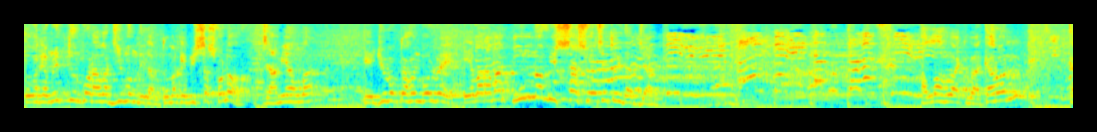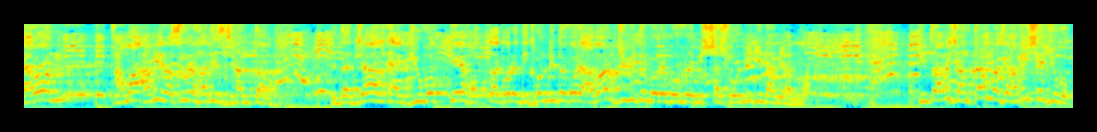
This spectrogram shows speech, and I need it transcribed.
তোমাকে মৃত্যুর পর আবার জীবন দিলাম। তোমাকে বিশ্বাস হলো যে আমি আল্লাহ? এই যুবক তখন বলবে, এবার আমার পূর্ণ বিশ্বাস হয়েছে তুই দাজ্জাল। আল্লাহ একবার কারণ কারণ আমার আমি রাসুলের হাদিস জানতাম দাজ্জাল এক যুবককে হত্যা করে, দ্বিখণ্ডিত করে আবার জীবিত করে বলবে, বিশ্বাস করবি কিনা আমি আল্লাহ? কিন্তু আমি জানতাম না যে আমি সেই যুবক।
